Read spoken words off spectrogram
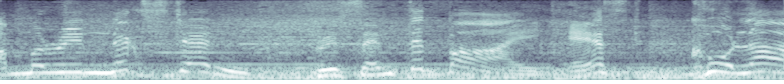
Amarin Next Gen Presented by S Cola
